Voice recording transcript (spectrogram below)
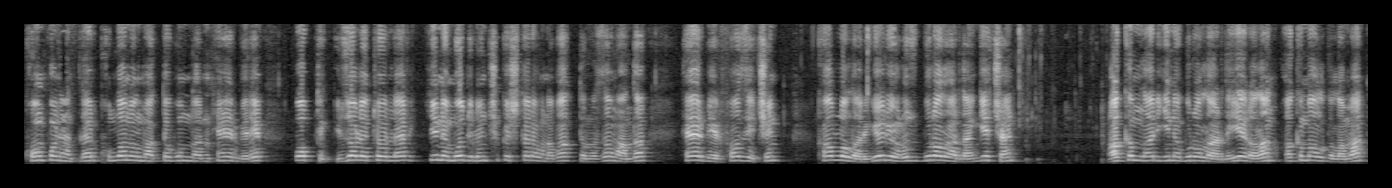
komponentler kullanılmakta. Bunların her biri optik izolatörler. Yine modülün çıkış tarafına baktığımız zaman da her bir faz için kabloları görüyoruz. Buralardan geçen akımlar yine buralarda yer alan akım algılama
